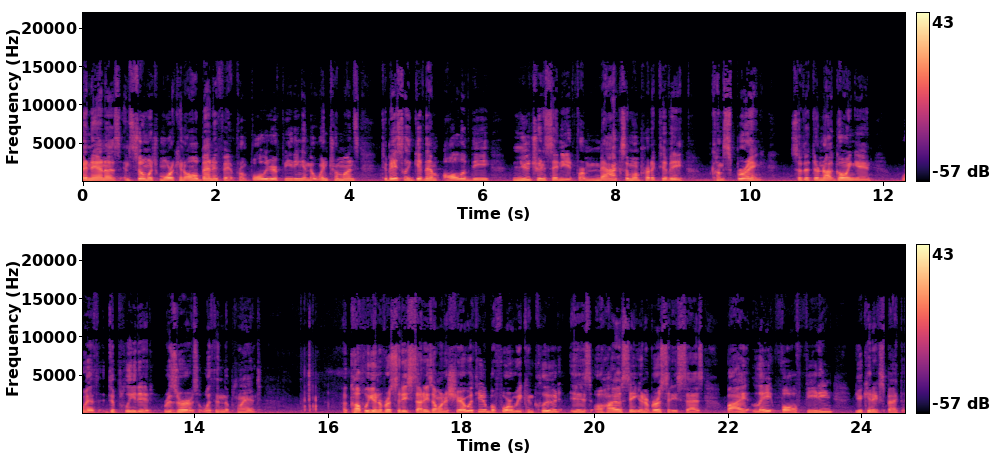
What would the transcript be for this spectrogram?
bananas, and so much more can all benefit from foliar feeding in the winter months to basically give them all of the nutrients they need for maximum productivity come spring so that they're not going in with depleted reserves within the plant. A couple university studies I want to share with you before we conclude is Ohio State University says by late fall feeding, you can expect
